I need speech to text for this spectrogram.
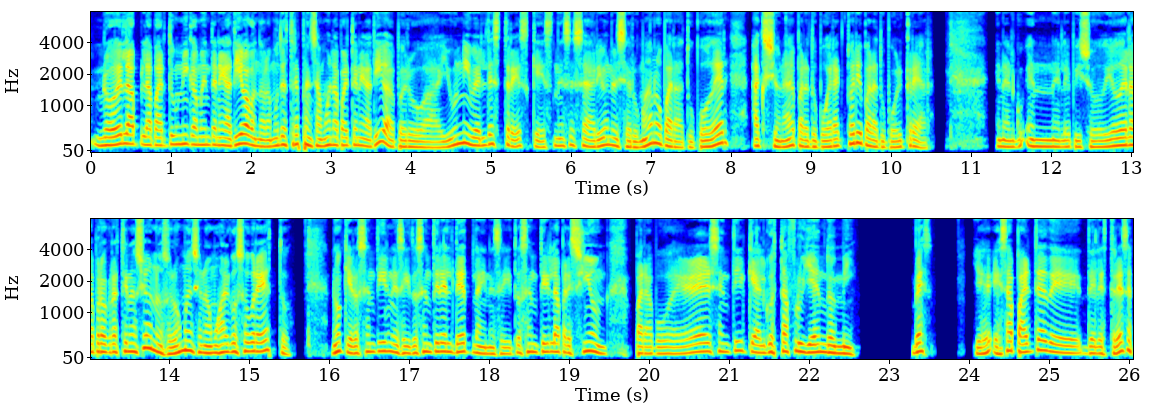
no de la, la parte únicamente negativa, cuando hablamos de estrés pensamos en la parte negativa, pero hay un nivel de estrés que es necesario en el ser humano para tu poder accionar, para tu poder actuar y para tu poder crear. En el, en el episodio de la procrastinación nosotros mencionamos algo sobre esto. No quiero sentir, necesito sentir el deadline, necesito sentir la presión para poder sentir que algo está fluyendo en mí. ¿Ves? Y esa parte de- del estrés es-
